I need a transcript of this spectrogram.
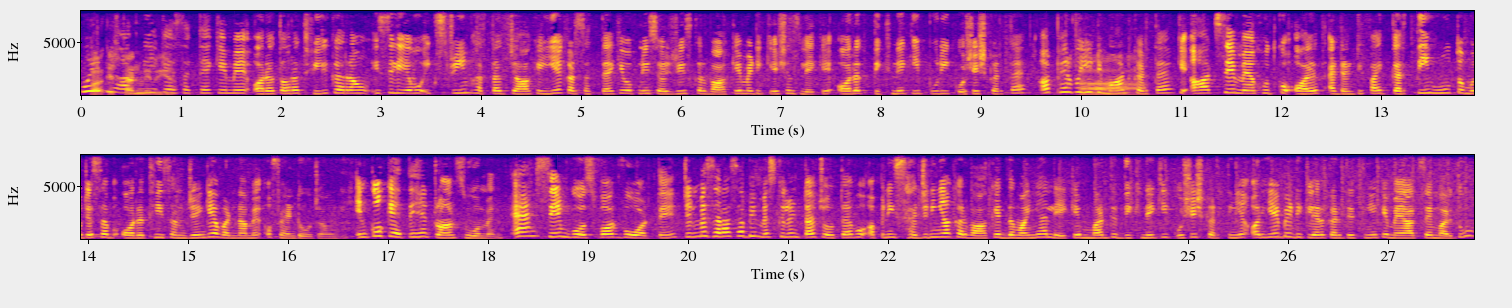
कोई भी आदमी कह सकता है कि मैं औरत औरत फील कर रहा हूँ इसलिए वो एक्सट्रीम हद तक जाके ये कर सकता है कि वो अपनी सर्जरीज करवा के मेडिकेशन लेके औरत दिखने की पूरी कोशिश करता है। और फिर वो ये डिमांड हाँ। करता है कि आज से मैं खुद को औरत आइडेंटिफाई करती हूँ तो मुझे सब औरत ही समझेंगे वरना मैं ऑफेंड हो जाऊँगी। इनको कहते हैं trans women and same goes for वो औरतें जिनमें जरा सा भी मेस्कुलिन टच होता है वो अपनी सर्जरियाँ करवा के दवाइयाँ लेके मर्द दिखने की कोशिश करती हैं और ये भी डिक्लेयर कर देती हैं कि मैं आज से मर हूँ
